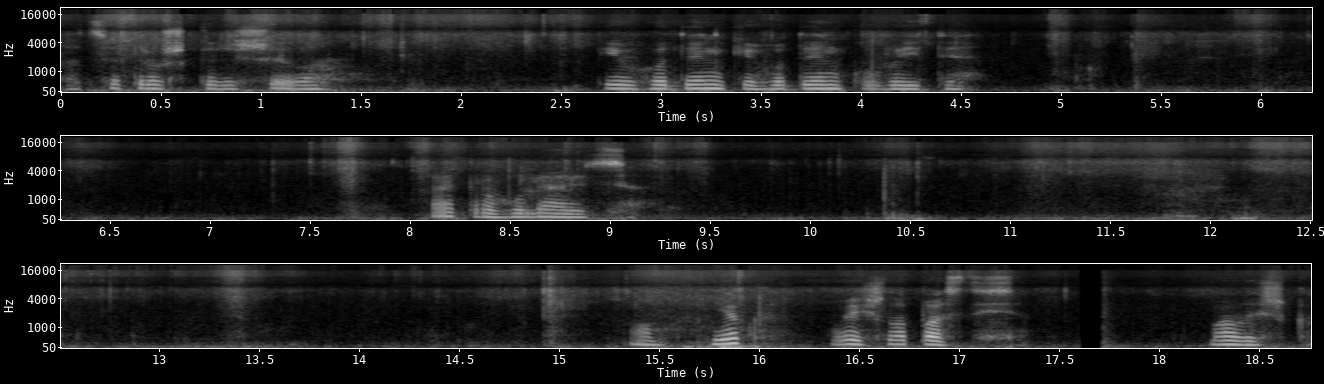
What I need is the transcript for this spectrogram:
А це трошки рішила півгодинки, годинку вийти. Хай прогуляються. О, як вийшла пастися. Малишка.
